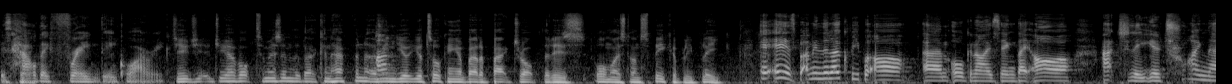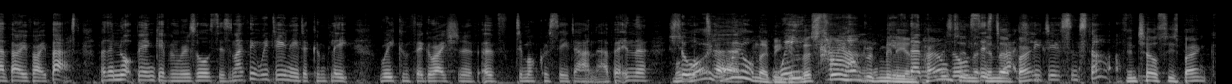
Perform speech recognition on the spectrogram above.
Is how they frame the inquiry. Do you, do you- have optimism that that can happen? I Uh, mean, you're, you're talking about a backdrop that is almost unspeakably bleak. It is, but I mean, the local people are um, organising. They are actually, you know, trying their very, very best, but they're not being given resources. And I think we do need a complete reconfiguration of, of democracy down there. But in the Well, short why- term, why aren't they being given- there's 300 million pounds in the- in to their actually bank. do some stuff. In Chelsea's bank,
